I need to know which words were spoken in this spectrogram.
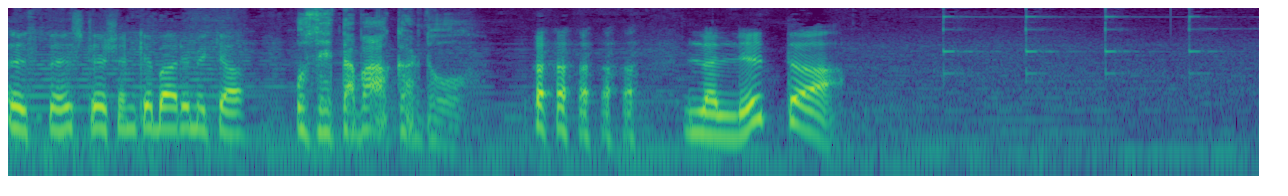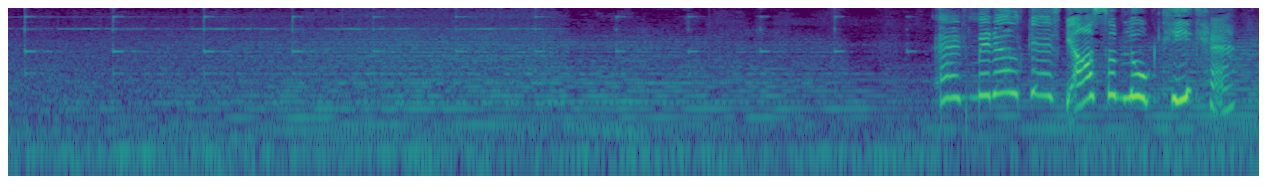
स्पेस स्टेशन के बारे में क्या? उसे तबाह कर दो। ललिता। सब लोग ठीक हैं।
